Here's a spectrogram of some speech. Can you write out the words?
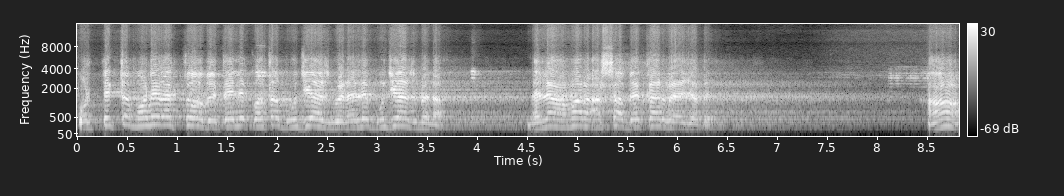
প্রত্যেকটা মনে রাখতে হবে, তাইলে কথা বুঝে আসবে নাহলে বুঝে আসবে না। নাহলে আমার আশা বেকার হয়ে যাবে। হ্যাঁ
